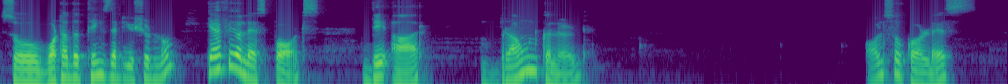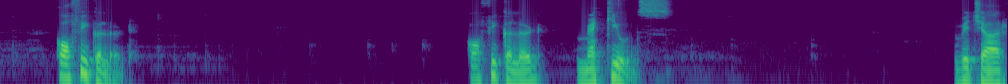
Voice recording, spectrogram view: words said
So, what are the things that you should know? Lait spots, they are brown colored, also called as coffee colored, coffee colored macules which are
